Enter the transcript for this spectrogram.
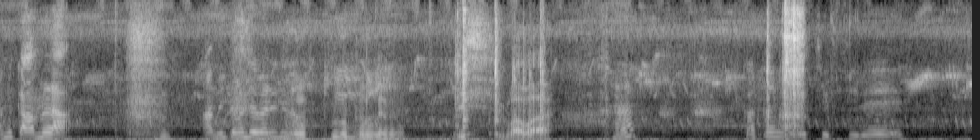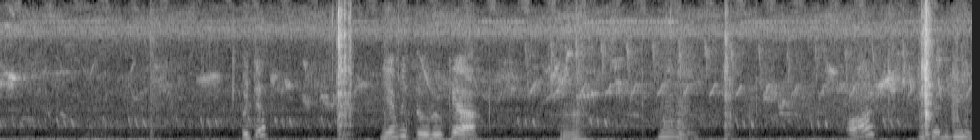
আমি কামলা আমি তোমাদের বাড়িতে নত- লক্ষ্মী। নতুন লেবে ইস বাবা হ্যাঁ কত বড় ছিড়ছি রে ওইটা ये भी तोड़ू क्या হুম। हम्म और इधर भी है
